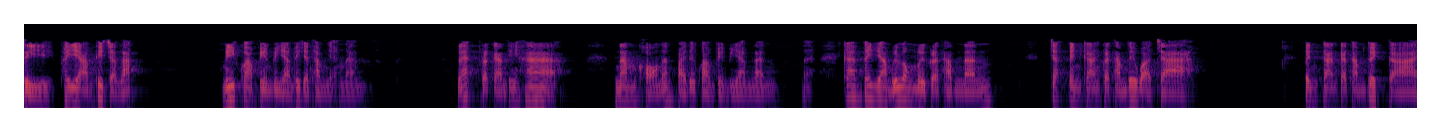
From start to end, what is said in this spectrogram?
สี่พยายามที่จะรัก มีความเพียรพยายามที่จะทำอย่างนั้น และประการที่ห้านำของนั้นไปด้วยความเพียรพยายามนั้นนะการพยายามหรือลงมือกระทำนั้น จะเป็นการกระทำด้วยวาจา เป็นการกระทำด้วยกาย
